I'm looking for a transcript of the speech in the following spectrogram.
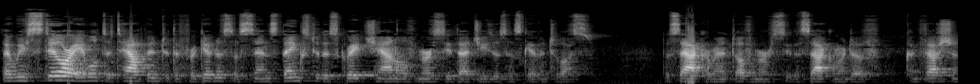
that we still are able to tap into the forgiveness of sins thanks to this great channel of mercy that Jesus has given to us the sacrament of mercy, the sacrament of confession.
